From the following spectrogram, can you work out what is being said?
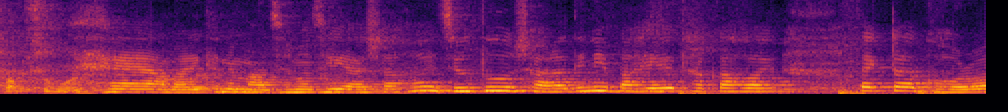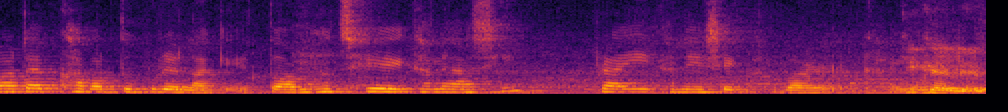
সবসময় হ্যাঁ আমার এখানে মাঝে মাঝেই আসা হয়। যেহেতু সারাদিনই বাইরে থাকা হয় তো একটা ঘরোয়া টাইপ খাবার দুপুরে লাগে। তো আমি হচ্ছে এখানে আসি প্রায় এখানে এসে খাবার খাই। কি খাইলেন?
